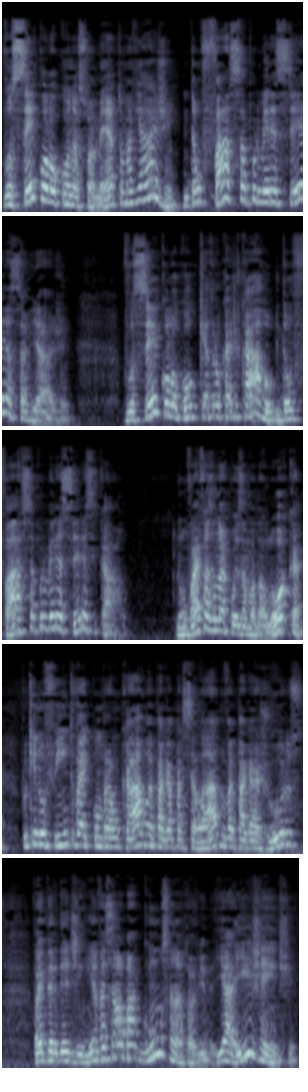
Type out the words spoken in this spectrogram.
Você colocou na sua meta uma viagem, então faça por merecer essa viagem. Você colocou que quer trocar de carro, então faça por merecer esse carro. Não vai fazendo uma coisa moda louca, porque no fim tu vai comprar um carro, vai pagar parcelado, vai pagar juros, vai perder dinheiro, vai ser uma bagunça na tua vida. E aí, gente,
